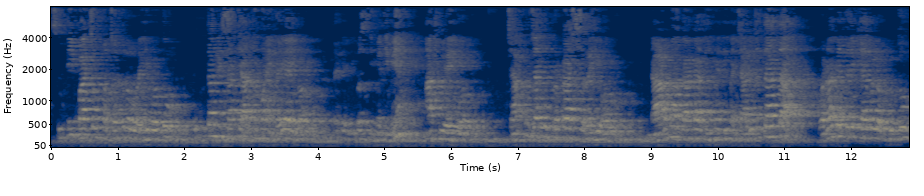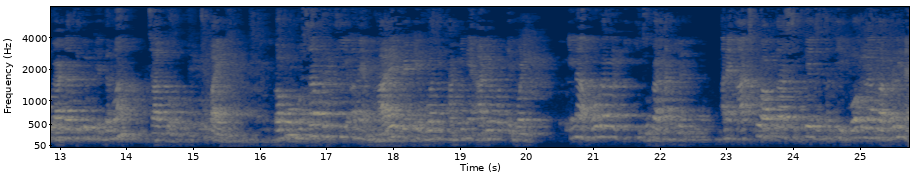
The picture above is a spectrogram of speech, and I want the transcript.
સુધી પાછળનો ચંદ્ર રહ્યો હતો. ઉગતાની સાથે આથમણે ગયાઈ હતો એટલે દિવસ ધીમે ધીમે આંસુ રહ્યો હતો ઝાંખું ઝાંખું પ્રકાશ રહ્યો હતો. ડાળમાં ગાડા ધીમે ધીમે ચાલી જતા હતા. વડાવે તરીકે આવેલો વૃદ્ધો ગાડાથી તો ખેતરમાં ચાલતો છુપાઈ ગયો કપુ મુસાફરીથી અને ભારે પેટે હોવાથી થાકીને આડે પડતી પડી એના પગ આગળ ટીકી ઝોકા ખાતી હતી. અને આંચકો આવતા સિત્તેજ થતી પગ લાંબા કરીને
